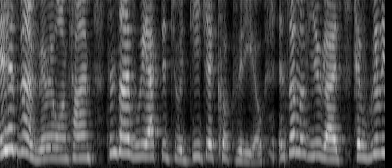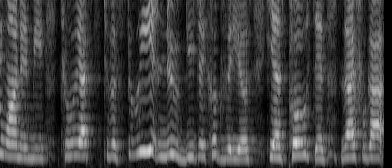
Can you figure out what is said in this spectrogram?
It has been a very long time since I've reacted to a DJ Cook video, and some of you guys have really wanted me to react to the three new DJ Cook videos he has posted that I forgot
